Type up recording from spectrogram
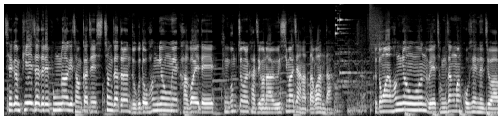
최근 피해자들이 폭로하기 전까지 시청자들은 누구도 황영웅의 과거에 대해 궁금증을 가지거나 의심하지 않았다고 한다. 그동안 황영웅은 왜 정장만 고수했는지와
